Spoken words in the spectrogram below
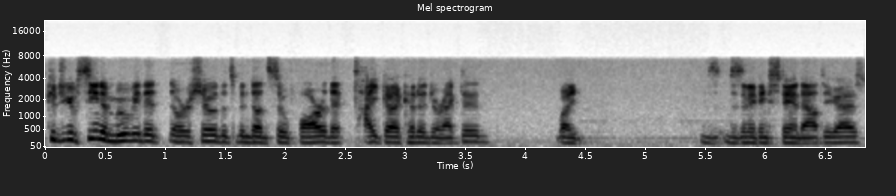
could you have seen a movie that or a show that's been done so far that Taika could have directed? Like, does, does anything stand out to you guys?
